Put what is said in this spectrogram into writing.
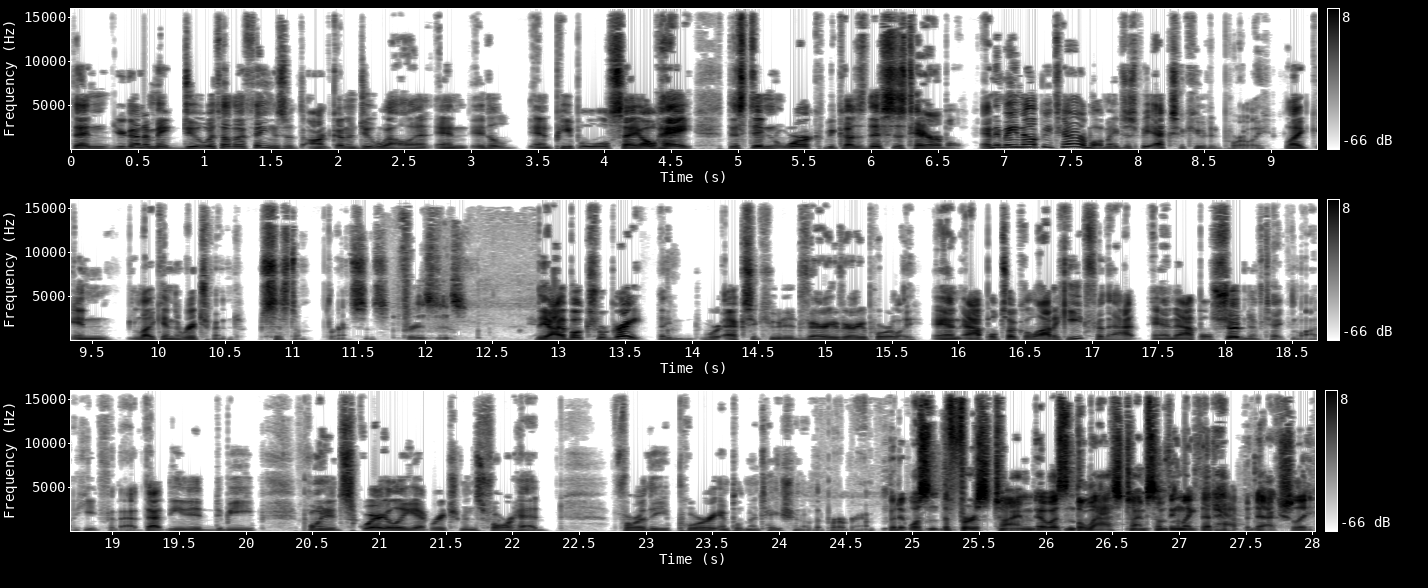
then you're going to make do with other things that aren't going to do well and, and it'll and people will say oh hey this didn't work because this is terrible and it may not be terrible it may just be executed poorly like in like in the richmond system for instance for instance the iBooks were great. They were executed very, very poorly. And Apple took a lot of heat for that, and Apple shouldn't have taken a lot of heat for that. That needed to be pointed squarely at Richmond's forehead for the poor implementation of the program. But it wasn't the first time, it wasn't the last time something like that happened, actually.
